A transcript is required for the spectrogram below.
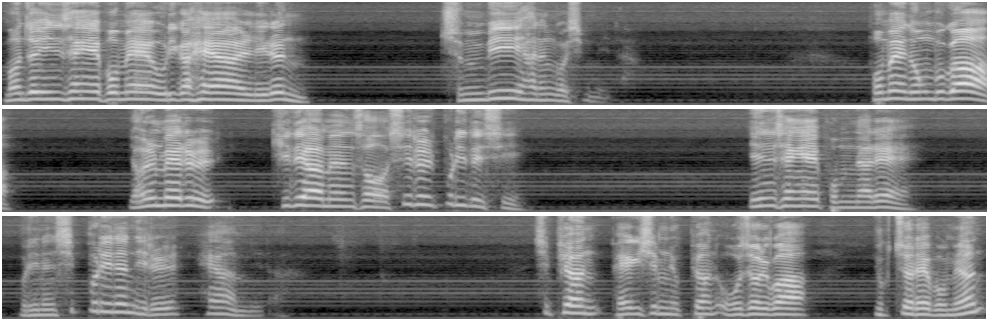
먼저 인생의 봄에 우리가 해야 할 일은 준비하는 것입니다. 봄의 농부가 열매를 기대하면서 씨를 뿌리듯이 인생의 봄날에 우리는 씨 뿌리는 일을 해야 합니다. 시편 126편 5절과 6절에 보면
